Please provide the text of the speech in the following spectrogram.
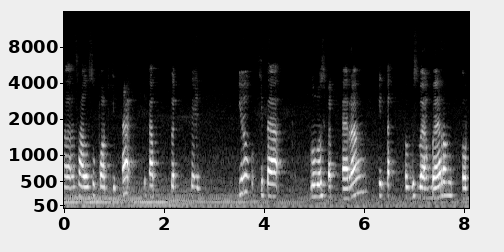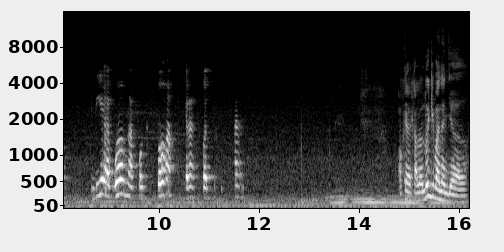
uh, selalu support kita kita yuk kita lulus bareng kita bagus bareng-bareng gitu. jadi ya gue nggak gue nggak buat Oke, kalau lu gimana, Angel?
